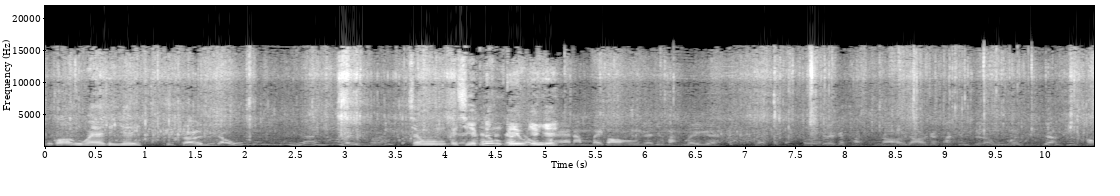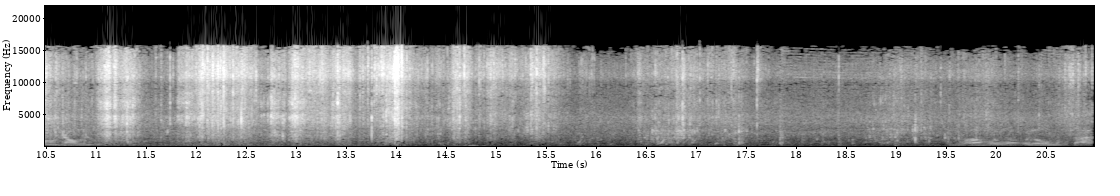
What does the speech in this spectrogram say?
Không có gì. Cỡ cái mà. sao cái xiệt nó không kêu chứ vậy? Năm bảy con rồi chứ không bị rồi. Rồi cái thật nội rồi cái thật thì đậu nó vớt nó khô rồi. nó mua nó có luồn ta.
